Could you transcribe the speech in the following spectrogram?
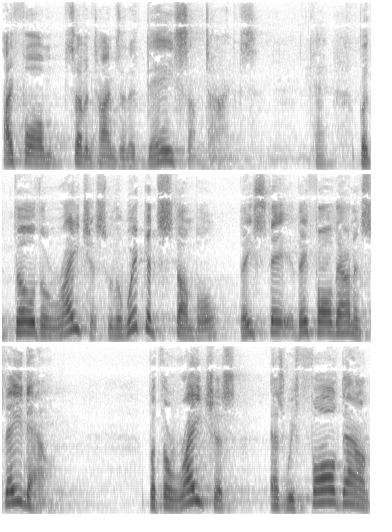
I fall seven times in a day sometimes. Okay? But though the righteous, when the wicked stumble, they, stay, they fall down and stay down. But the righteous, as we fall down,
